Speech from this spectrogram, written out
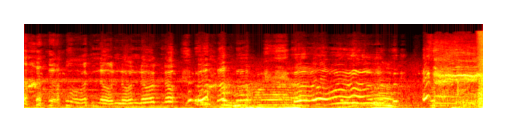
no, no, no, no.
